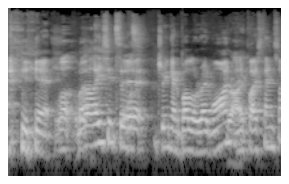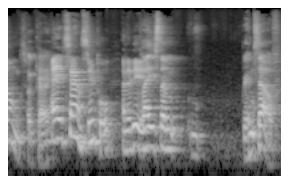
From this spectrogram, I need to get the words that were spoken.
yeah. What- well, what- he sits there drinking a bottle of red wine and he plays ten songs. Okay. and it sounds simple, and it is. Plays them himself,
